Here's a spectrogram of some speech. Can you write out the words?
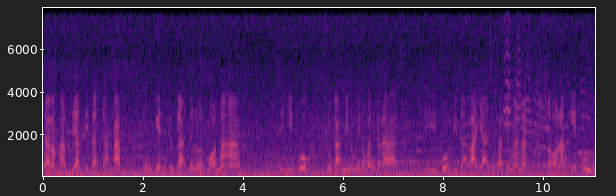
Dalam artian tidak cakap mungkin juga telur mohon maaf. Si ibu suka minum minuman keras. Si ibu tidak layak sebagaimana seorang ibu.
